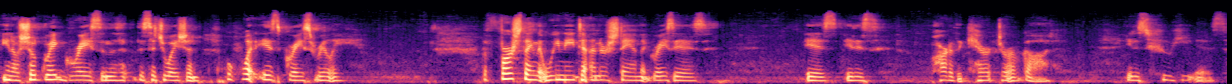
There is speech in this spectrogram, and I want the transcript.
you know, showed great grace in the, the situation. But what is grace really? The first thing that we need to understand that grace is, is it is part of the character of God. It is who He is.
